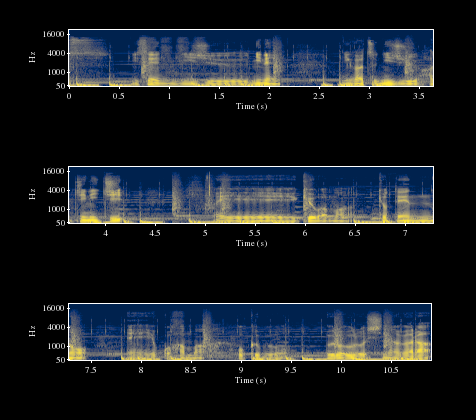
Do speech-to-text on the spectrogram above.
です。2022年2月28日、えー、今日はまあ拠点の、えー、横浜北部をうろうろしながら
